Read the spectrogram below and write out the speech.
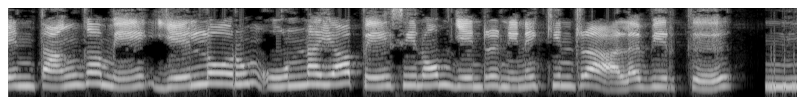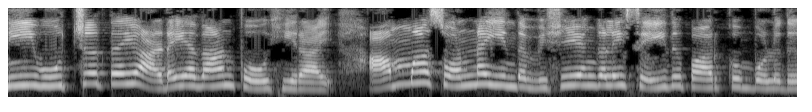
என் தங்கமே எல்லோரும் உன்னையா பேசினோம் என்று நினைக்கின்ற அளவிற்கு நீ உச்சத்தை அடையதான் போகிறாய். அம்மா சொன்ன இந்த விஷயங்களை செய்து பார்க்கும் பொழுது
